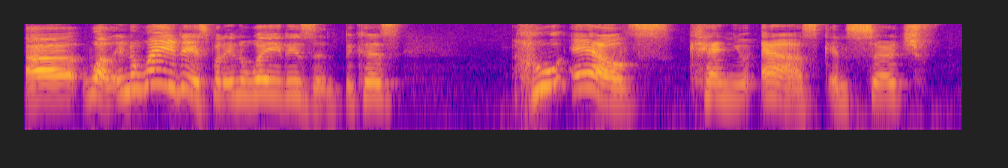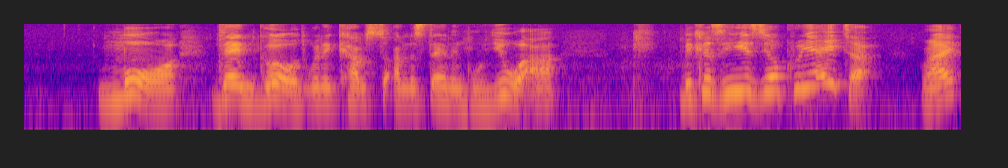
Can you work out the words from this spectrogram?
Uh, well, in a way it is, but in a way it isn't because who else can you ask and search more than God when it comes to understanding who you are? Because He is your creator, right?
